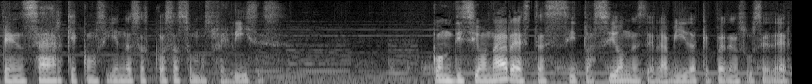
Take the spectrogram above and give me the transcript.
pensar que consiguiendo esas cosas somos felices. Condicionar a estas situaciones de la vida que pueden suceder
